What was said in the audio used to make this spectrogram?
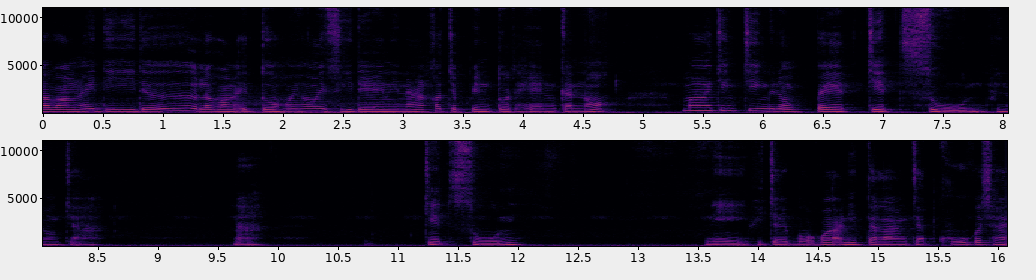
ระวังให้ดีเด้อ ระวังไอตัวห้อยๆ สีแดงนี่นะ เขาจะเป็นตัวแทนกันเนาะ มาจริง ๆ พี่น้องแปดเจ็ดศูนย์พี่น้องจ๋า นะเจ็ดศูนย์นี่พี่ใจบอกว่าอันนี้ตารางจับคู่ก็ใช้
